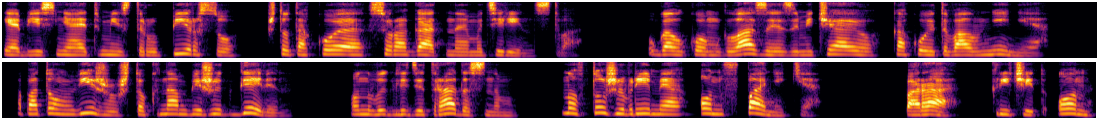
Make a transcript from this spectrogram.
и объясняет мистеру Пирсу, что такое суррогатное материнство. Уголком глаза я замечаю какое-то волнение, а потом вижу, что к нам бежит Гевин. Он выглядит радостным, но в то же время он в панике. «Пора!» — кричит он,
